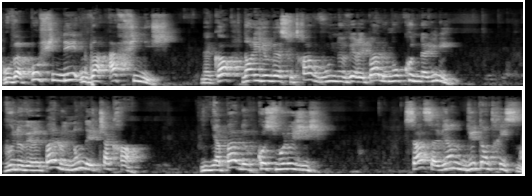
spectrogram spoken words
On va peaufiner, on va affiner. D'accord? Dans les Yoga Sutras, vous ne verrez pas le mot Kundalini vous ne verrez pas le nom des chakras. Il n'y a pas de cosmologie. Ça, ça vient du tantrisme.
